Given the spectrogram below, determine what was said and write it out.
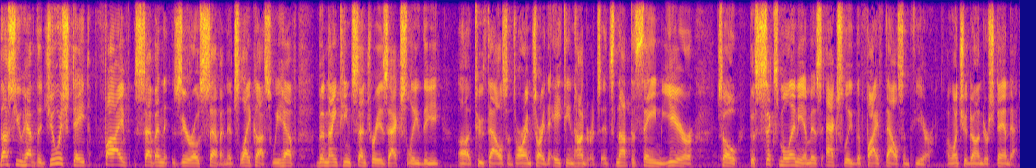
Thus, you have the Jewish date 5707. It's like us. We have the 19th century is actually the uh, 2000s, or I'm sorry, the 1800s. It's not the same year. So the sixth millennium is actually the 5000th year. I want you to understand that.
